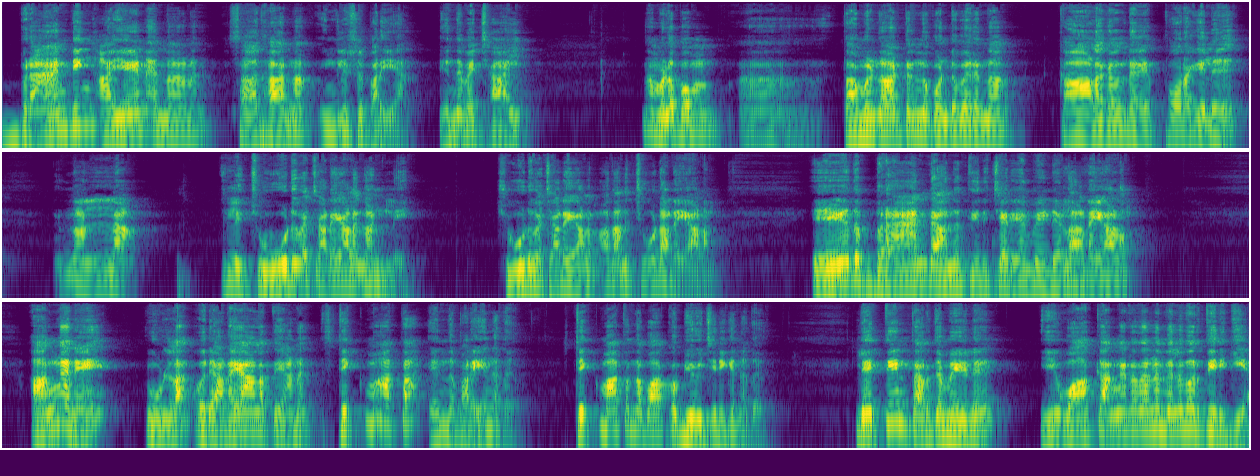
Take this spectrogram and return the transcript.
ബ്രാൻഡിങ് അയേൺ എന്നാണ് സാധാരണ ഇംഗ്ലീഷിൽ പറയുക എന്ന് വെച്ചാൽ നമ്മളിപ്പം തമിഴ്നാട്ടിൽ നിന്ന് കൊണ്ടുവരുന്ന കാളകളുടെ പുറകിൽ നല്ല ചൂട് വെച്ച അടയാളം ചൂട് വെച്ച അടയാളം അതാണ് ചൂടടയാളം ഏത് ബ്രാൻഡാന്ന് തിരിച്ചറിയാൻ വേണ്ടിയുള്ള അടയാളം. അങ്ങനെ ഉള്ള ഒരു അടയാളത്തെയാണ് സ്റ്റിക്മാത്ത എന്ന് പറയുന്നത്. സ്റ്റിക്മാത്ത എന്ന വാക്ക് ഉപയോഗിച്ചിരിക്കുന്നത്. ലത്തീൻ തർജമയിൽ ഈ വാക്ക് അങ്ങനെ തന്നെ നിലനിർത്തിയിരിക്കുക.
